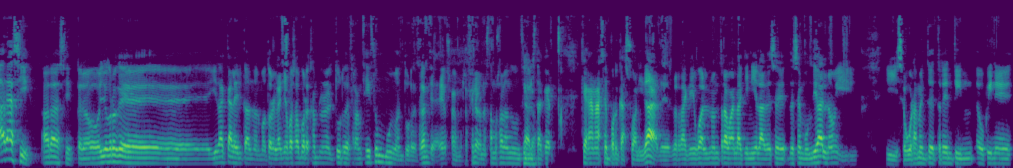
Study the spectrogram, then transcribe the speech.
Ahora sí, ahora sí, pero yo creo que irá calentando el motor. El año pasado, por ejemplo, en el Tour de Francia hizo un muy buen Tour de Francia. ¿eh? O sea, me refiero, no estamos hablando de un ciclista que, que, ganase por casualidad. Es verdad que igual no entraba en la quiniela de ese, de ese mundial, ¿no? Y, y seguramente Trentin opine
